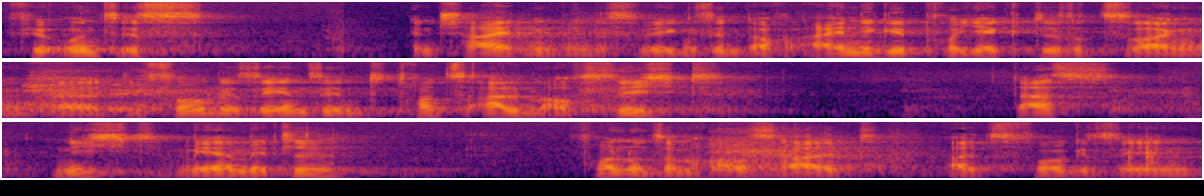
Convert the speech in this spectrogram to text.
Für uns ist entscheidend und deswegen sind auch einige Projekte sozusagen, äh, die vorgesehen sind, trotz allem auf Sicht, dass nicht mehr Mittel von unserem Haushalt als vorgesehen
